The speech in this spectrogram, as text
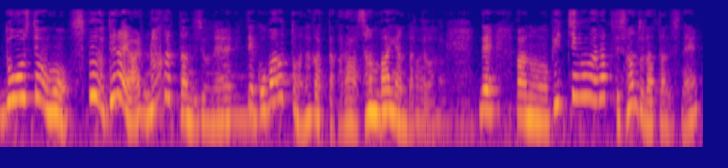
どうしてももうスプーン打てないあれなかったんですよねう。んで、5番ウッドがなかったから3番ヤンだったわけ。はいはいはいで、あの、ピッチングがなくて3度だったんですね。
